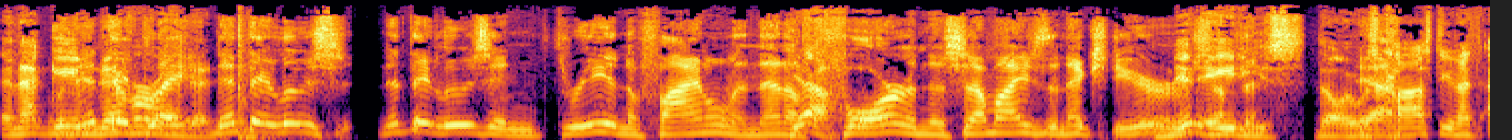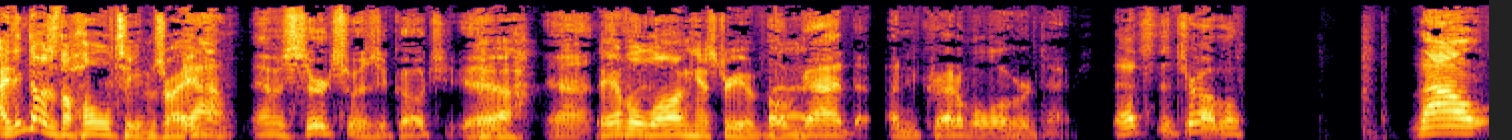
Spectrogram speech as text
And that game didn't never play, ended. Didn't they lose? Didn't they lose in three in the final and then a Yeah. four in the semis the next year? Mid eighties, though. It was Yeah. Costi, and I, I think that was the whole teams, right? Yeah, that was Sertich was the coach. Yeah, Yeah. yeah. They have a long history of oh, that. Oh God, incredible overtime. That's the trouble. Now,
